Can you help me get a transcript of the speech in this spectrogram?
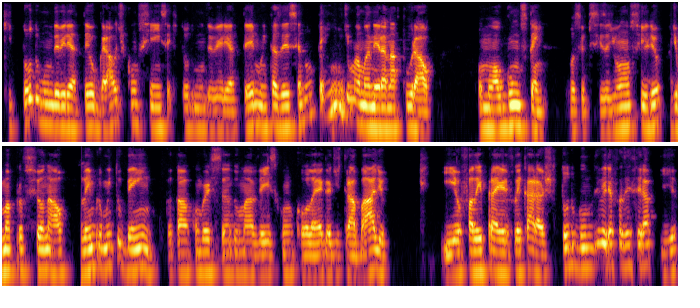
que todo mundo deveria ter, o grau de consciência que todo mundo deveria ter, muitas vezes você não tem de uma maneira natural, como alguns têm você precisa de um auxílio de uma profissional. Lembro muito bem que eu estava conversando uma vez com um colega de trabalho e eu falei para ele, falei, cara, acho que todo mundo deveria fazer terapia,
